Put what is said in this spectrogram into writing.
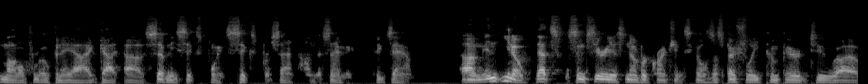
model from OpenAI, got uh, 76.6% on the same exam. Um, and, you know, that's some serious number crunching skills, especially compared to uh,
